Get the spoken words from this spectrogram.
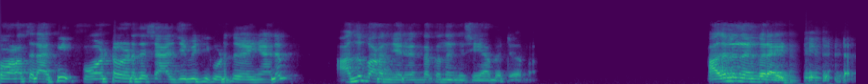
കോളത്തിലാക്കി ഫോട്ടോ എടുത്ത് ചാറ്റ് ജി പി ടി കൊടുത്തു കഴിഞ്ഞാലും അത് പറഞ്ഞു തരും എന്തൊക്കെ നിങ്ങൾക്ക് ചെയ്യാൻ പറ്റുമെന്ന്. അതിൽ നിങ്ങൾക്ക് ഒരു ഐഡിയ കിട്ടും.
